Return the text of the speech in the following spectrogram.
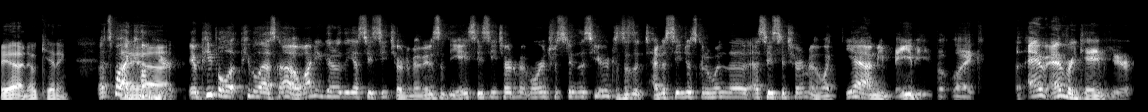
Yeah, no kidding. That's why I, I come uh, here. You know, people people ask, oh, why do you go to the SEC tournament? Isn't the ACC tournament more interesting this year? Because isn't Tennessee just going to win the SEC tournament? I'm like, yeah, I mean, maybe, but like every, every game here,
